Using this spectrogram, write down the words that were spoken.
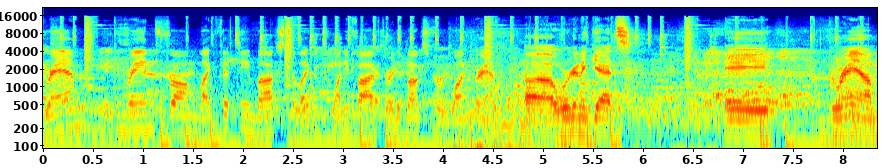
gram, it can range from like 15 bucks to like 25, 30 bucks for one gram. Uh, we're gonna get a gram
